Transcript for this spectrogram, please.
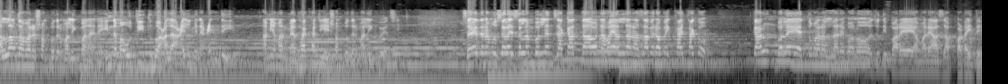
আল্লাহ তো আমার সম্পদের মালিক বানায় না ইন্নামা উতিতুহু আলা ইলমিন ইনদি। আমি আমার মেধা খাটিয়ে এই সম্পদের মালিক হয়েছি। সৈয়দনা মুসা আলাইহিস সালাম বললেন জাকাত দাও, না হয় আল্লাহর আযাবের অপেক্ষায় থাকো। কারণ বলে, তোমার আল্লাহরে বলো, যদি পারে আমারে আযাব পাঠাইতে।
